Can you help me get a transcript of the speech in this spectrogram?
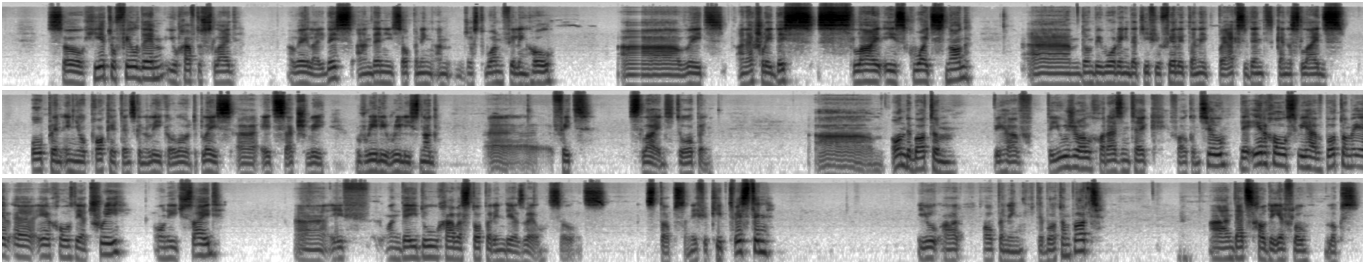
So here to fill them, you have to slide away like this, and then it's opening on just one filling hole. Uh, wait, and actually this slide is quite snug. Um, don't be worrying that if you fill it and it by accident kind of slides open in your pocket and it's going to leak all over the place. Uh, it's actually really, really snug uh, fit slide to open. Um, on the bottom, we have the usual Horizon Tech Falcon 2. The air holes, we have bottom air, uh, air holes, there are three on each side. Uh, if and they do have a stopper in there as well, so it stops. And if you keep twisting, you are opening the bottom part, and that's how the airflow looks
